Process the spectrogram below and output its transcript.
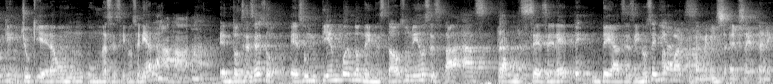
Chucky? Chucky era un, un asesino serial. Ajá. Entonces eso, es un tiempo en donde en Estados Unidos está hasta el cecerete de asesinos seriales. Aparte, también el, el Satanic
